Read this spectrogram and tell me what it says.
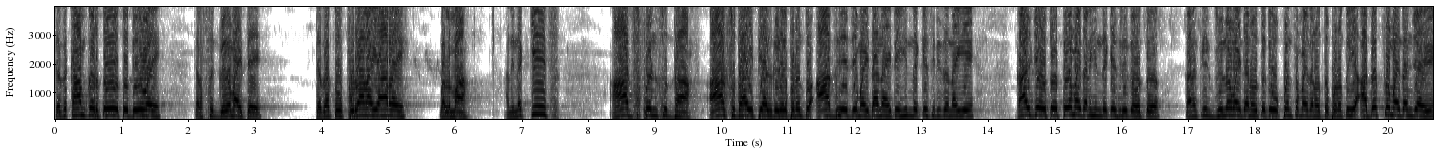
त्याचं काम करतो तो देव आहे. त्याला सगळं माहीत आहे. त्याचा तो पुराणा यार आहे बलमा. आणि नक्कीच आज पण सुद्धा आज सुद्धा इतिहास घडेल परंतु आज हे जे मैदान आहे ते हिंद केसरीचं नाही आहे काल जे होतं ते मैदान हिंद केसरीचं होतं. कारण की जुनं मैदान होतं ते ओपनचं मैदान होतं परंतु हे आदतचं मैदान जे आहे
